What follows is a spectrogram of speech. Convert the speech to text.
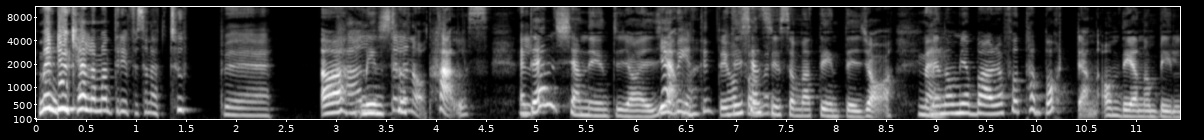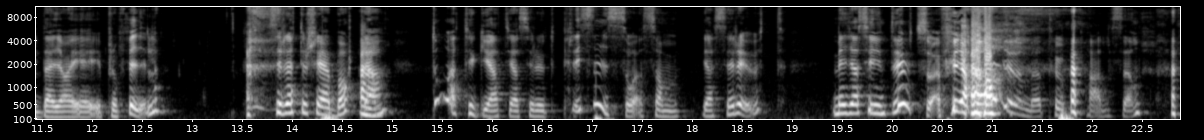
Men du, kallar man inte det för sån här tupp... Eh, ja, hals min tupphals. Eller... Den känner ju inte jag igen. Jag vet inte. Jag det känns ju som att det inte är jag. Nej. Men om jag bara får ta bort den, om det är någon bild där jag är i profil, så retuscherar jag bort den. Då tycker jag att jag ser ut precis så som jag ser ut. Men jag ser ju inte ut så, för jag har ju den där tupphalsen.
